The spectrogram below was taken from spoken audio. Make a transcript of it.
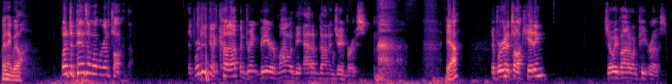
What do you think, Bill? Well, it depends on what we're going to talk about. If we're just going to cut up and drink beer, mine would be Adam Dunn and Jay Bruce. yeah? If we're going to talk hitting, Joey Votto and Pete Rose.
